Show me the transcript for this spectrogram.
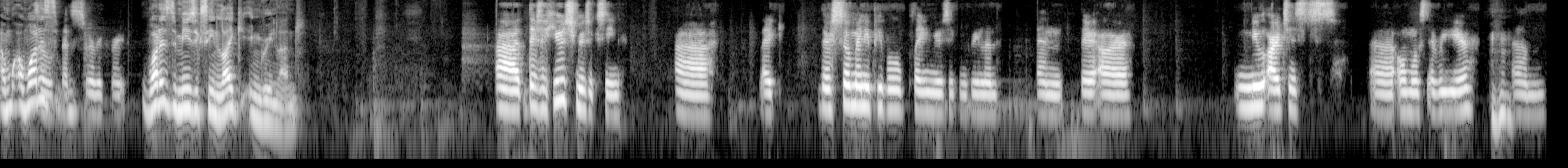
and, wh- what so is that's really great. what is the music scene like in Greenland? Uh, there's a huge music scene. Uh, like there's so many people playing music in Greenland, and there are new artists uh, almost every year. Mhm. Um,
